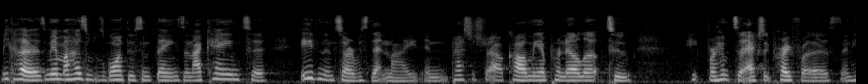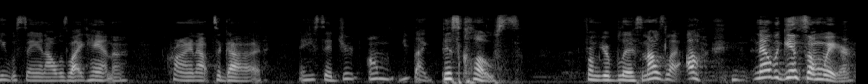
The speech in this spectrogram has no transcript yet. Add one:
because me and my husband was going through some things, and I came to evening service that night, and Pastor Stroud called me and Pernell up to for him to actually pray for us, and he was saying I was like Hannah, crying out to God, and he said, "You're um, you like this close from your blessing." And I was like, "Oh, now we get somewhere,"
